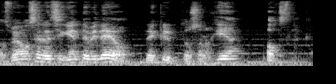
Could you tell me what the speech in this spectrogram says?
Nos vemos en el siguiente video de Criptozoología Oxlack.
